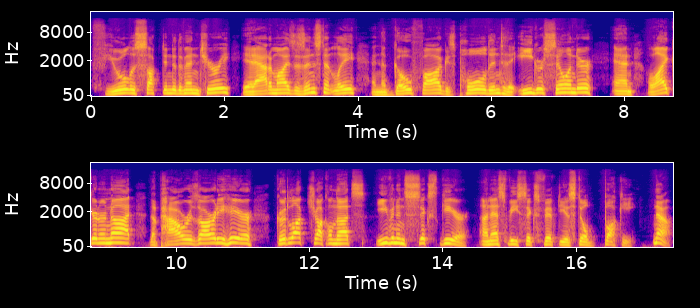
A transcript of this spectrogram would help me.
fuel is sucked into the venturi, it atomizes instantly, and the go fog is pulled into the eager cylinder, and like it or not, the power is already here. Good luck, chuckle nuts. Even in sixth gear, an SV650 is still bucky. Now,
